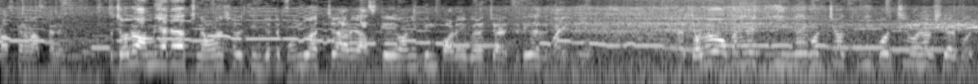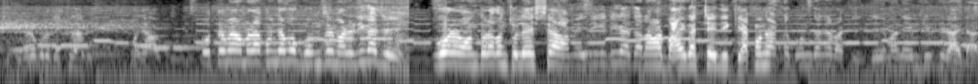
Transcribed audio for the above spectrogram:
মাঝখানে মাঝখানে। তো চলো আমি একা যাচ্ছি না আমাদের সাথে তিন চারটে বন্ধু আছে আর আজকে অনেক দিন পরে বেরোচ্ছে আর ঠিক আছে বাইক নিয়ে। চলো ওখানে কী এনজয় করছ, কী করছি মানে সব শেয়ার করছি। ভিডিওটা পুরো দেখতে থাকো, মজা হবে। প্রথমে আমরা এখন যাব গোমসের মাঠে, ঠিক আছে? ওর অন্তর এখন চলে এসছে আমি এইদিকে, ঠিক আছে? আর আমার বাইক আছে এইদিকে। এখনও একটা বন্ধু আছে বাকি, যে মানে এমটিপি রাইডার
